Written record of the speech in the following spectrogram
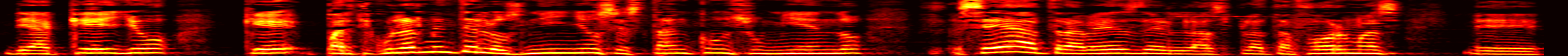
de aquello que particularmente los niños están consumiendo, sea a través de las plataformas eh,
